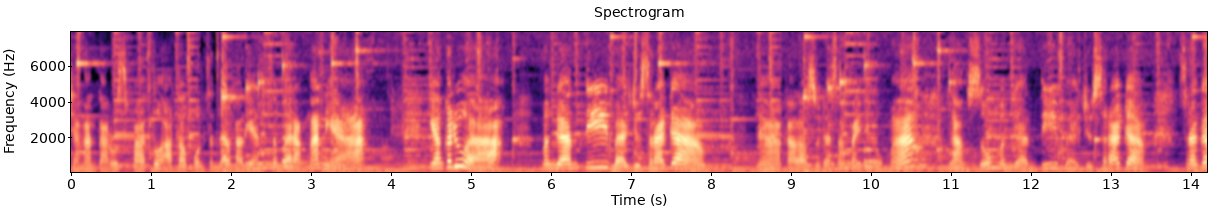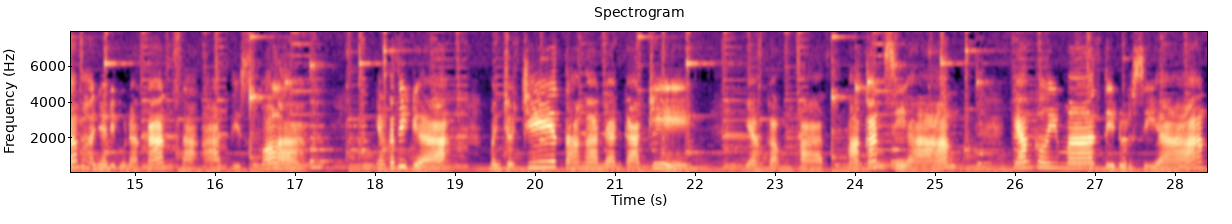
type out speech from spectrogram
Jangan taruh sepatu ataupun sendal kalian sembarangan ya. Yang kedua, mengganti baju seragam. Nah, kalau sudah sampai di rumah, langsung mengganti baju seragam. Seragam hanya digunakan saat di sekolah. Yang ketiga, mencuci tangan dan kaki. Yang keempat, makan siang. Yang kelima, tidur siang.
